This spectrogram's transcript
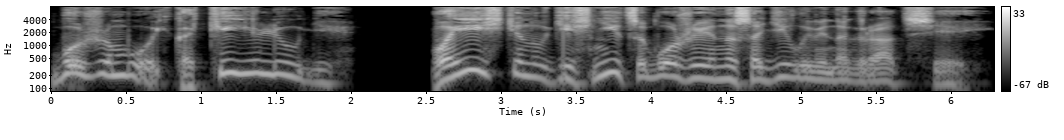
«Боже мой, какие люди! Воистину десница Божия насадила виноград сей.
